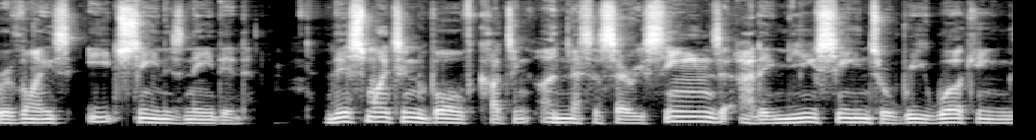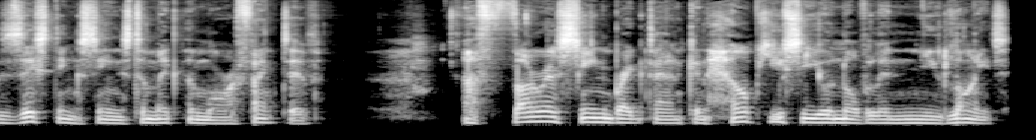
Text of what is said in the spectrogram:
revise each scene as needed. This might involve cutting unnecessary scenes, adding new scenes, or reworking existing scenes to make them more effective. A thorough scene breakdown can help you see your novel in a new light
